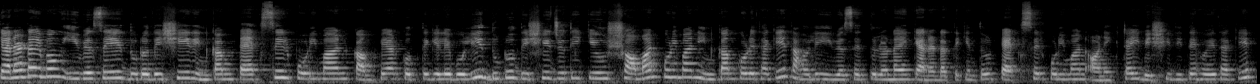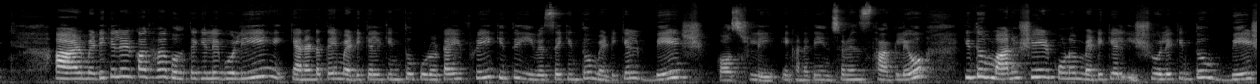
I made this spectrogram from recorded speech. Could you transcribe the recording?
ক্যানাডা এবং ইউএসএ দুটো দেশের ইনকাম ট্যাক্সের পরিমাণ কম্পেয়ার করতে গেলে বলি, দুটো দেশে যদি কেউ সমান পরিমাণ ইনকাম করে থাকে, তাহলে ইউএসএর তুলনায় ক্যানাডাতে কিন্তু ট্যাক্সের পরিমাণ অনেকটাই বেশি দিতে হয়ে থাকে। আর মেডিকেলের কথা বলতে গেলে বলি ক্যানাডাতে মেডিকেল কিন্তু পুরোটাই ফ্রি কিন্তু ইউএসএ কিন্তু মেডিকেল বেশ কস্টলি এখানেতে ইন্স্যুরেন্স থাকলেও কিন্তু মানুষের কোনো মেডিকেল ইস্যু হলে কিন্তু বেশ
